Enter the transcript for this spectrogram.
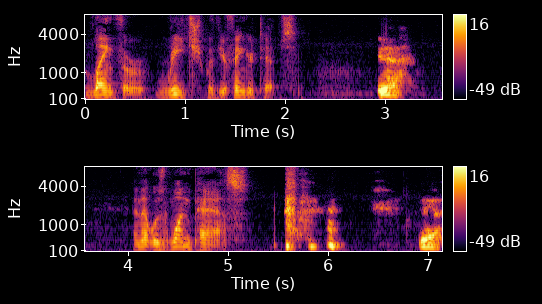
length or reach with your fingertips. Yeah. And that was one pass. Yeah.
